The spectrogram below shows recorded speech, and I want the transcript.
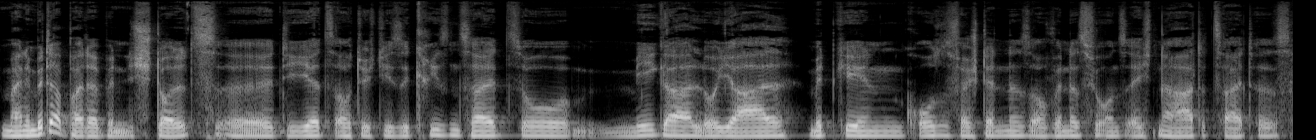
meine Mitarbeiter bin ich stolz, äh, die jetzt auch durch diese Krisenzeit so mega loyal mitgehen. Großes Verständnis, auch wenn das für uns echt eine harte Zeit ist.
